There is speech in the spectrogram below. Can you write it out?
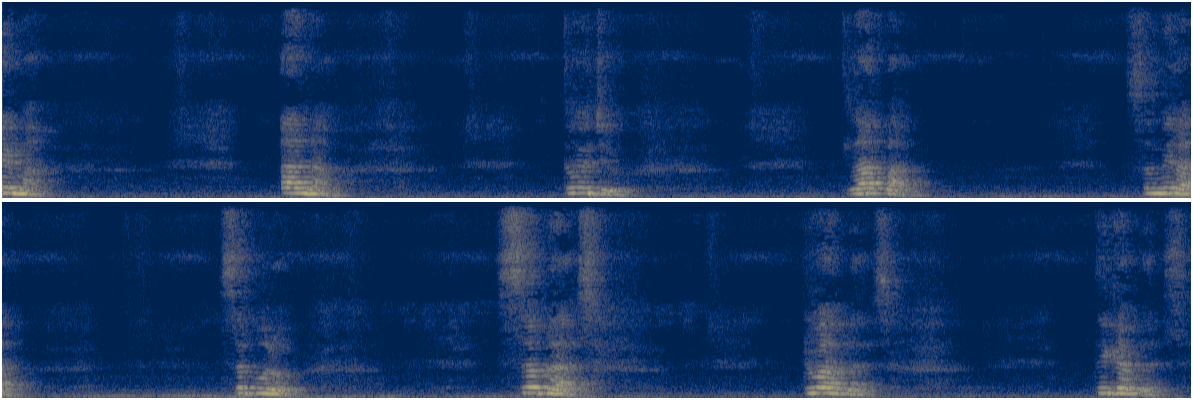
lima, enam, tujuh, delapan, sembilan, sepuluh, sebelas, dua belas, tiga belas,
